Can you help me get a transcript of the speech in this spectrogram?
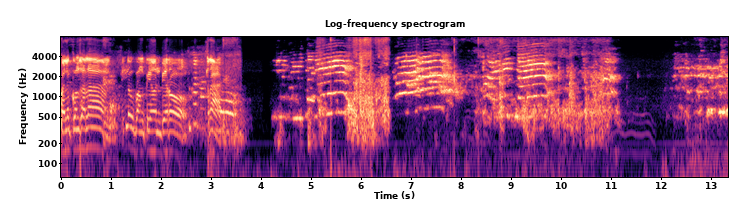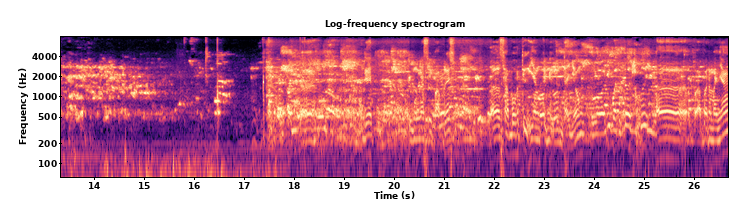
Waalaikumsalam. Itu Bang Pion Biro. É, Good. Kasih Pak Pres uh, tu yang kena Juntayong uh, apa namanya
